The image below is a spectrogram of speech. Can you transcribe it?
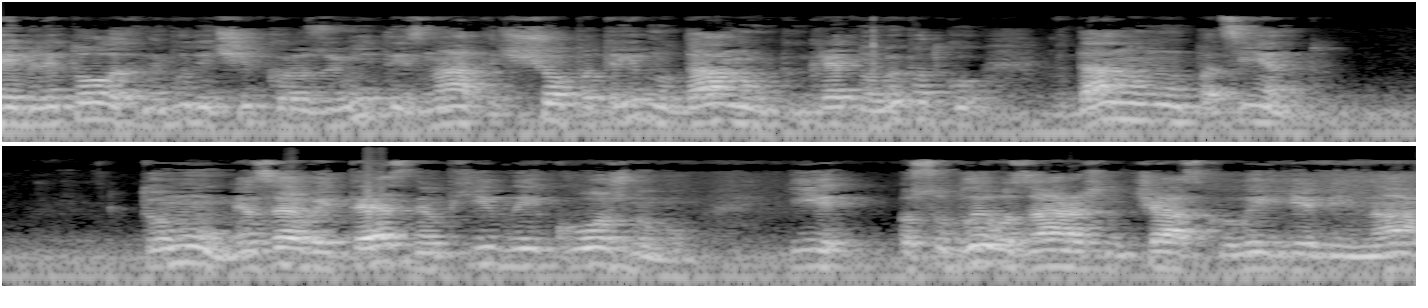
реабілітолог не буде чітко розуміти і знати, що потрібно в даному конкретному випадку в даному пацієнту. Тому м'язевий тест необхідний кожному. І особливо зараз час, коли є війна,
